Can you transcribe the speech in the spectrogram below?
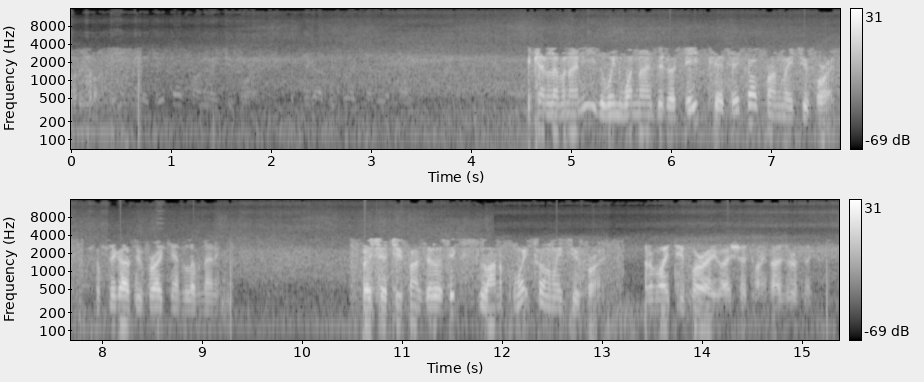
645. Weekend 1190, the wind 190 at 8, clear takeoff, runway 24 right. So takeoff 24 Canada 1190. Westjet 2506, line up and wait, runway 24 right. Runway 24 right, Westjet 2506.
